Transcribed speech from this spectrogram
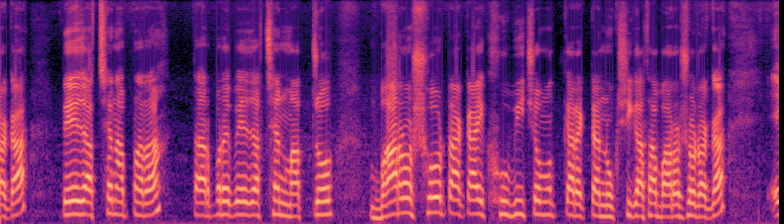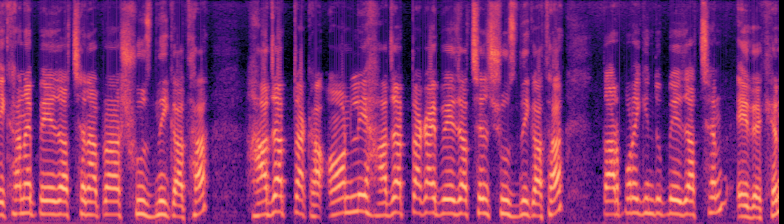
টাকা। পেয়ে যাচ্ছেন আপনারা। তারপরে পেয়ে যাচ্ছেন মাত্র বারোশো টাকায় খুবই চমৎকার একটা নকশি কাঁথা, বারোশো টাকা। এখানে পেয়ে যাচ্ছেন আপনারা সুজনি কাঁথা, হাজার টাকা অনলি হাজার টাকায় পেয়ে যাচ্ছেন সুজনি কাঁথা। তারপরে কিন্তু পেয়ে যাচ্ছেন, এই দেখেন,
